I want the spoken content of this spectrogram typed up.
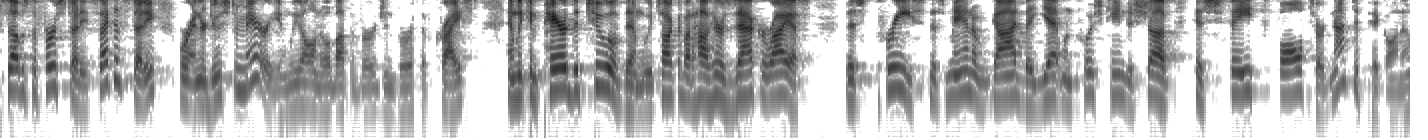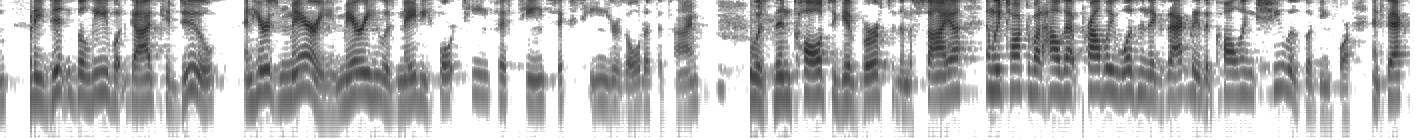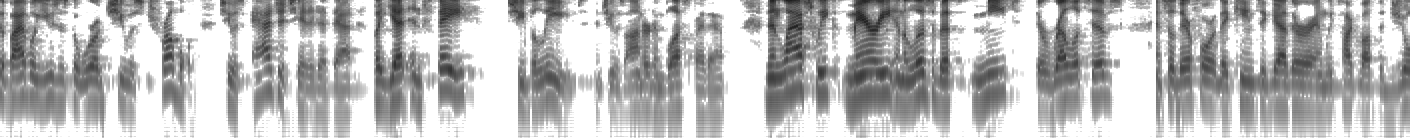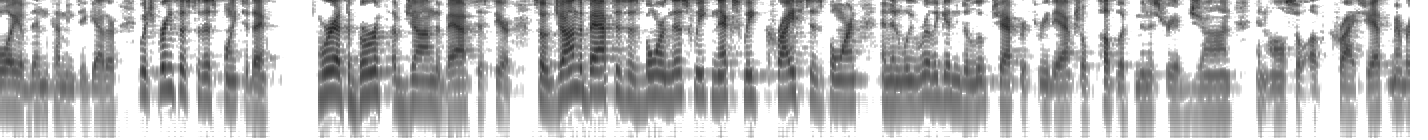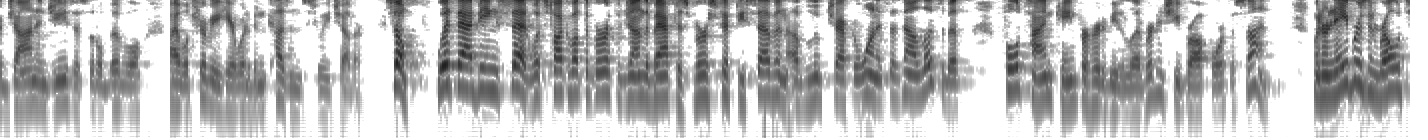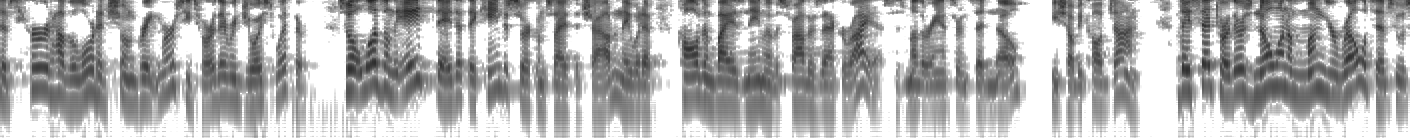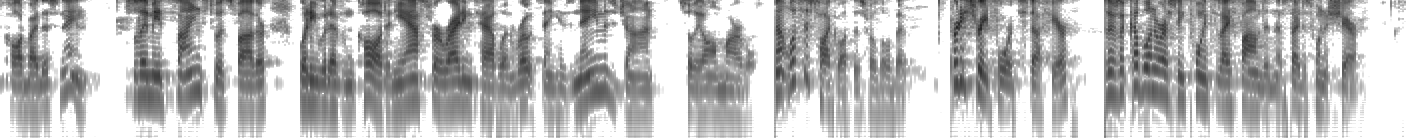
So that was the first study. Second study, we're introduced to Mary, and we all know about the virgin birth of Christ. And we compared the two of them. We talked about how here's Zacharias, this priest, this man of God, but yet when push came to shove, his faith faltered. Not to pick on him, but he didn't believe what God could do. And here's Mary, Mary who was maybe 14, 15, 16 years old at the time, who was then called to give birth to the Messiah. And we talked about how that probably wasn't exactly the calling she was looking for. In fact, the Bible uses the word she was troubled. She was agitated at that. But yet in faith, she believed, and she was honored and blessed by that. And then last week, Mary and Elizabeth meet their relatives, and so therefore they came together, and we talked about the joy of them coming together, which brings us to this point today. We're at the birth of John the Baptist here. So John the Baptist is born this week. Next week, Christ is born. And then we really get into Luke chapter 3, the actual public ministry of John and also of Christ. You have to remember, John and Jesus, little Bible, Bible trivia here, would have been cousins to each other. So, with that being said, let's talk about the birth of John the Baptist. Verse 57 of Luke chapter 1. It says, Now Elizabeth's full time came for her to be delivered, and she brought forth a son. When her neighbors and relatives heard how the Lord had shown great mercy to her, they rejoiced with her. So it was on the eighth day that they came to circumcise the child, and they would have called him by his name of his father Zacharias. His mother answered and said, No, he shall be called John. But they said to her, There is no one among your relatives who is called by this name. So they made signs to his father what he would have him called, and he asked for a writing tablet and wrote, saying, His name is John. So they all marveled. Now let's just talk about this for a little bit. Pretty straightforward stuff here. There's a couple interesting points that I found in this I just want to share.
